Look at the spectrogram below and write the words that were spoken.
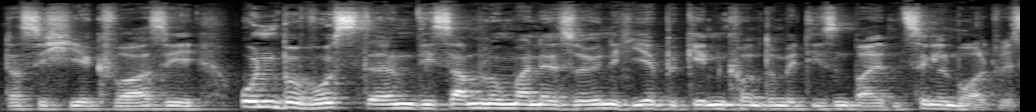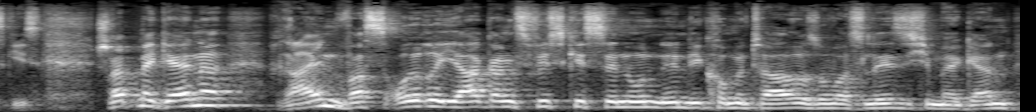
dass ich hier quasi unbewusst ähm, die Sammlung meiner Söhne hier beginnen konnte mit diesen beiden Single Malt Whiskys. Schreibt mir gerne rein, was eure Jahrgangswhiskys sind unten in die Kommentare. Sowas lese ich immer gern,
